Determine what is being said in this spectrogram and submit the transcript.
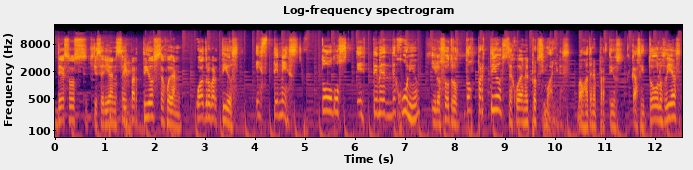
De esos, que serían seis partidos, se juegan cuatro partidos este mes. Todos este mes de junio. Y los otros dos partidos se juegan el próximo año. Vamos a tener partidos casi todos los días.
